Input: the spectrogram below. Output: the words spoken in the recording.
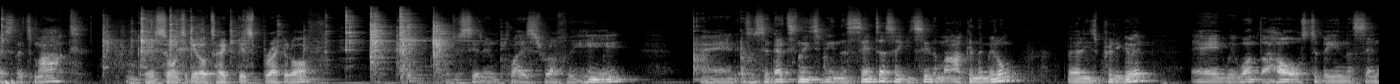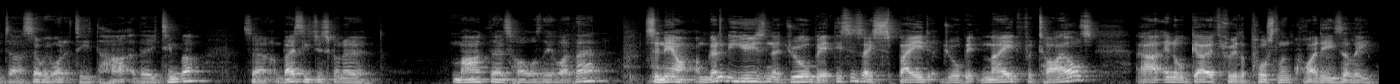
Okay, that's marked. Okay, so once again, I'll take this bracket off. I'll just set it in place roughly here. And as I said, that needs to be in the center so you can see the mark in the middle. That is pretty good. And we want the holes to be in the center. So we want it to hit the heart of the timber. So I'm basically just gonna mark those holes there like that. So now I'm gonna be using a drill bit. This is a spade drill bit made for tiles uh, and it'll go through the porcelain quite easily.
